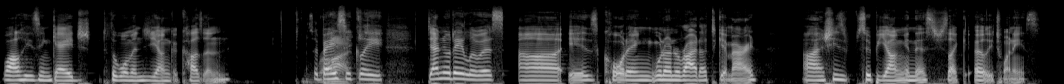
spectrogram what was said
while he's engaged to the woman's younger cousin. So Right. basically, Daniel Day Lewis uh, is courting Winona Ryder to get married. Uh, she's super young in this. She's like early twenties,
